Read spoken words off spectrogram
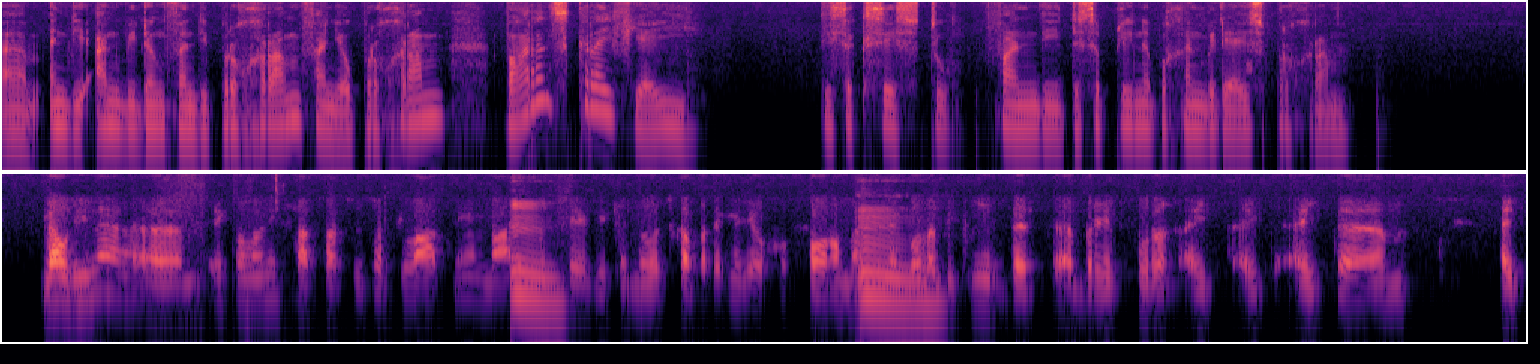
um, in die aanbieding van die program van jou program waarin skryf jy die sukses toe van die dissipline begin by die huis program Melvina uh, ek wil nou nie vas vas soos 'n plaas nie maar mm. ek sê die vennootskap wat ek met jou gevorm het mm. ek wil 'n bietjie dit uh, breedvoerig uit uit uit ehm um, uit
